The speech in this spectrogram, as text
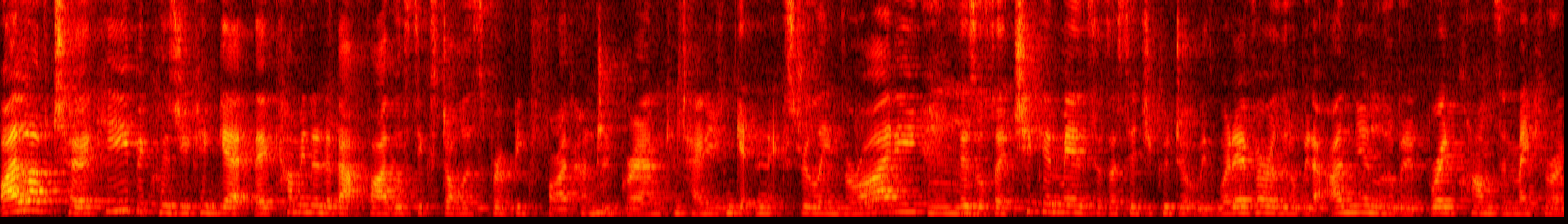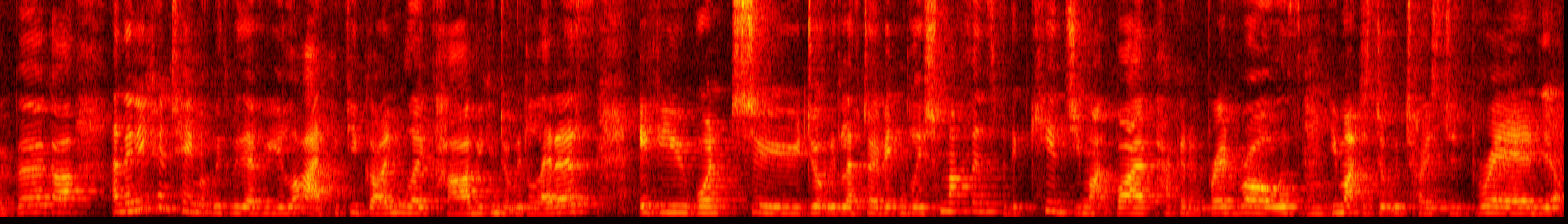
I love turkey because you can get they come in at about five or six dollars for a big 500 mm-hmm. gram container. You can get an extra lean variety. Mm. There's also chicken mince. As I said, you could do it with whatever, a little bit of onion, a little bit of breadcrumbs, and make your own burger. And then you can team it with whatever you like. If you're going low carb, you can do it with lettuce. If you want to do it with leftover English muffins for the kids, you might buy a packet of bread rolls. Mm. You might just do it with toasted bread. Yeah.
